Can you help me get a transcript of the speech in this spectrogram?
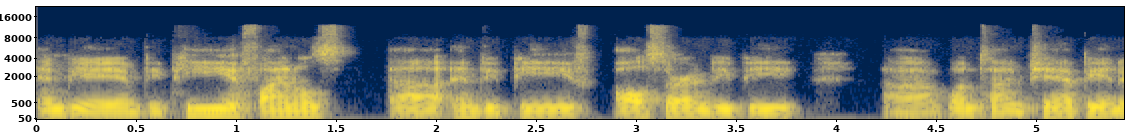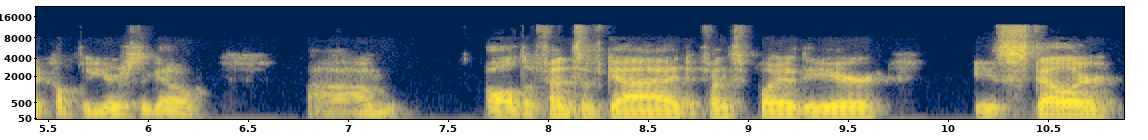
NBA MVP, a Finals uh, MVP, All Star MVP, uh, one time champion a couple years ago. Um, all defensive guy, defensive player of the year. He's stellar.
